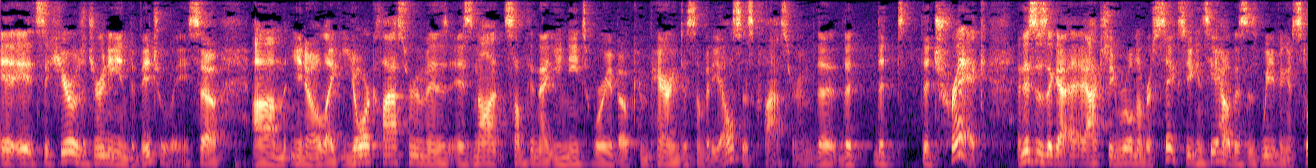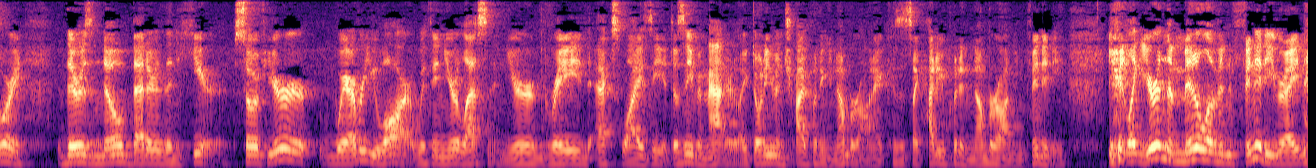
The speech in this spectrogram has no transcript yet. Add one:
it's a hero's journey individually. So, um, you know, like your classroom is, is not something that you need to worry about comparing to somebody else's classroom. The the the, the trick, and this is actually rule number six. You can see how this is weaving a story. There is no better than here. So if you're wherever you are within your lesson, your grade X Y Z, it doesn't even matter. Like, don't even try putting a number on it because it's like, how do you put a number on infinity? You're like you're in the middle of infinity right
